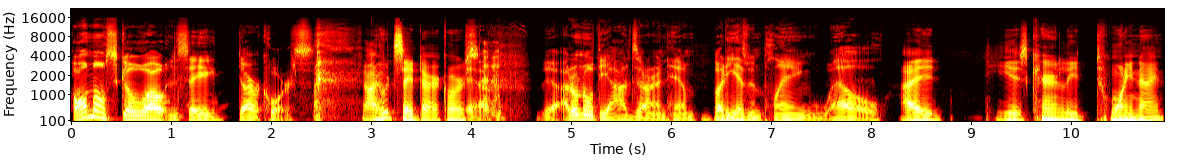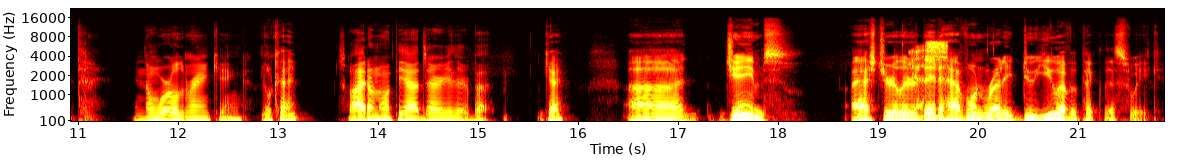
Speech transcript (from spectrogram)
almost go out and say dark horse. I would say dark horse. Yeah. Yeah. I don't know what the odds are on him, but he has been playing well. I he is currently 29th in the world ranking. Okay. So I don't know what the odds are either, but Okay. Uh James, I asked you earlier today to have one ready. Do you have a pick this week?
